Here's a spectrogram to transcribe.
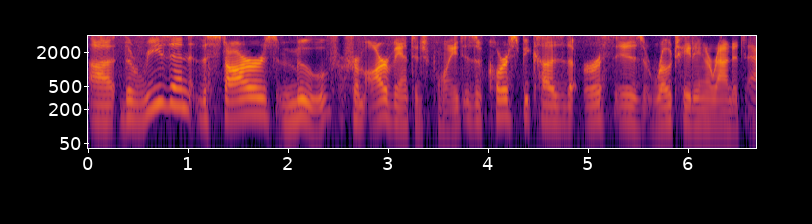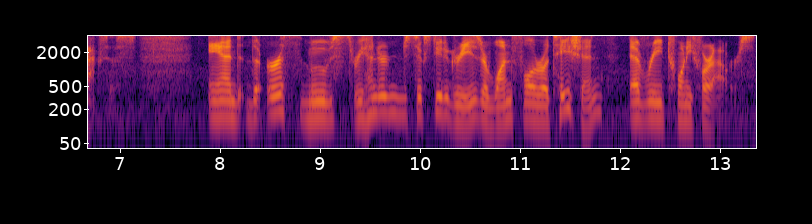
Uh, the reason the stars move from our vantage point is, of course, because the Earth is rotating around its axis. And the Earth moves 360 degrees, or one full rotation, every 24 hours.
